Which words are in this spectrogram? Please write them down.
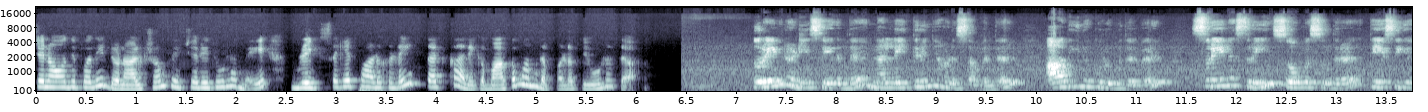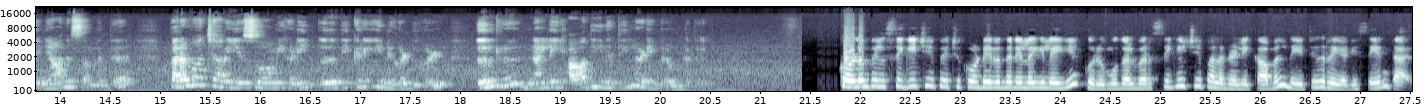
ஜனாதிபதி டொனால்ட் ட்ரம்ப் எச்சரித்துள்ளமை பிரிக்ஸ் செயற்பாடுகளை தற்காலிகமாக மந்தப்படுத்தியுள்ளது. துறைவரடி சேர்ந்த நல்லை திருஞான சம்பந்தர் ஆதீன குரு முதல்வர் ஸ்ரீலஸ்ரீ சோமசுந்தர தேசிக ஞான சம்பந்தர் பரமாச்சாரிய சுவாமிகளின் இறுதி கிரிய நிகழ்வுகள் இன்று நெல்லை ஆதீனத்தில் நடைபெறவுள்ளது. கொழும்பில் சிகிச்சை பெற்றுக் கொண்டிருந்த நிலையிலேயே குரு முதல்வர் சிகிச்சை பலனளிக்காமல் நேற்று இறையடி சேர்ந்தார்.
